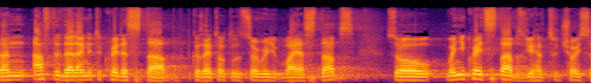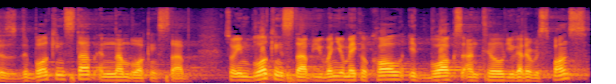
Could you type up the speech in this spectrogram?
Then after that, I need to create a stub because I talk to the server via stubs. So when you create stubs, you have two choices, the blocking stub and non-blocking stub. So in blocking stub, you, when you make a call, it blocks until you get a response.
